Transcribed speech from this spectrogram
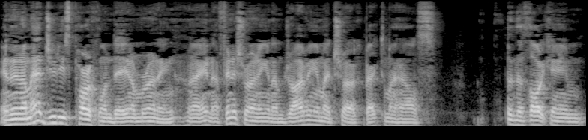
And then I'm at Judy's Park one day and I'm running, right? And I finish running and I'm driving in my truck back to my house. And the thought came,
